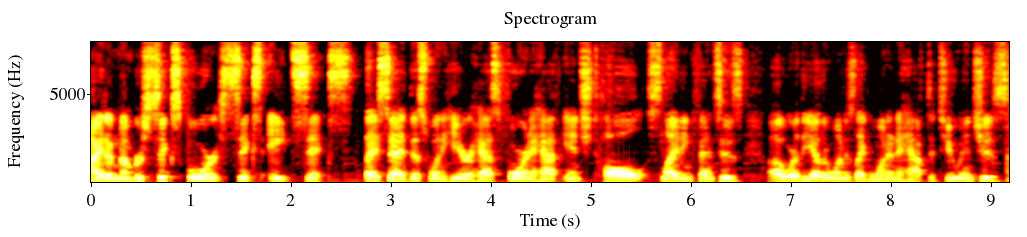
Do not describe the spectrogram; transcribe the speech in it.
Item number 64686. As I said, this one here has four and a half inch tall sliding fences, uh, where the other one is like one and a half to two inches.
